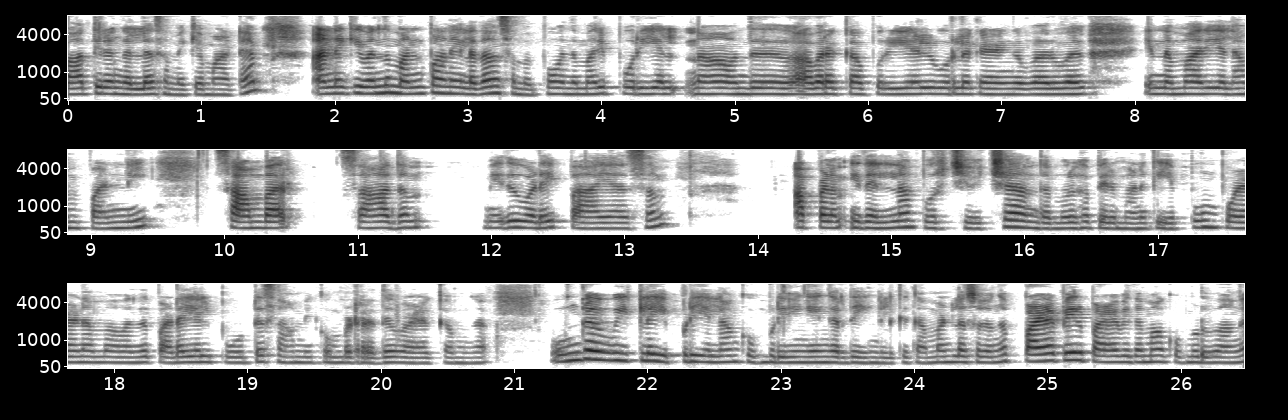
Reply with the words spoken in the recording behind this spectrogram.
பாத்திரங்களில் சமைக்க மாட்டேன். அன்னைக்கு வந்து மண்பானையில் தான் சமைப்போம். இந்த மாதிரி பொரியல் நான் வந்து அவரைக்காய் பொரியல் உருளைக்கிழங்கு வறுவல் இந்த மாதிரி எல்லாம் பண்ணி சாம்பார் சாதம் மெதுவடை பாயாசம் அப்பளம் இதெல்லாம் பொறிச்சு வச்சு அந்த முருகப்பெருமானுக்கு எப்பவும் போல் நம்ம வந்து படையல் போட்டு சாமி கும்பிடுறது வழக்கம்ங்க. உங்கள் வீட்டில் எப்படியெல்லாம் கும்பிடுவீங்கிறது எங்களுக்கு கமெண்டில் சொல்லுங்கள் பல பேர் பல விதமாக கும்பிடுவாங்க.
